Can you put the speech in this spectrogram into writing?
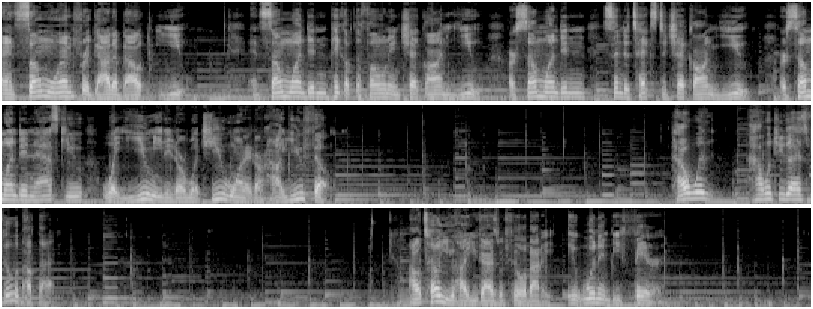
and someone forgot about you? and someone didn't pick up the phone and check on you, or someone didn't send a text to check on you, or someone didn't ask you what you needed or what you wanted or how you felt. How would how would you guys feel about that? I'll tell you how you guys would feel about it. It wouldn't be fair.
